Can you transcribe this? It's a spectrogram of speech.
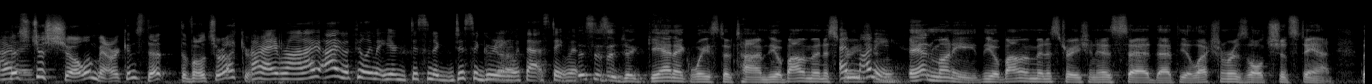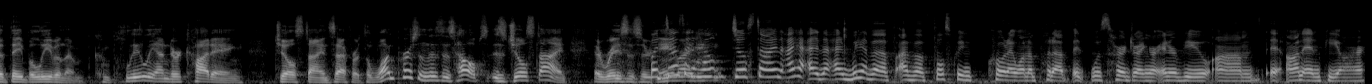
Let's right. just show Americans that the votes are accurate. All right, Ron, I, I have a feeling that you're dis disagreeing yeah. with that statement. This is a gigantic waste of time. The Obama administration... And money. And money. The Obama administration has said that the election results should stand, that they believe in them, completely undercutting Jill Stein's effort. The one person this is helps is Jill Stein. It raises her but name does it ID. help Jill Stein? I, and, and, we have a, I have a full screen quote I want to put up. It was her during her interview um, on NPR.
